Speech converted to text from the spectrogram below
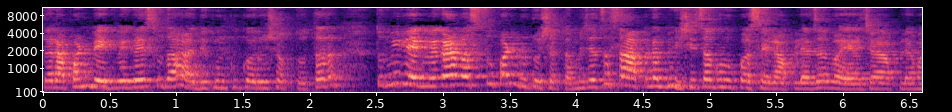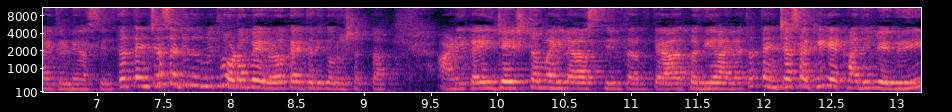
तर आपण वेगवेगळे सुद्धा हळदी कुंकू करू शकतो. तर तुम्ही वेगवेगळ्या वस्तू पण लुटू शकता. म्हणजे जसं आपला भिशीचा ग्रुप असेल आपल्या जर वयाच्या आपल्या मैत्रिणी असतील तर त्यांच्यासाठी तुम्ही थोडं वेगळं काहीतरी करू शकता. आणि काही ज्येष्ठ महिला असतील तर त्या कधी आल्या तर त्यांच्यासाठी एखादी वेगळी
